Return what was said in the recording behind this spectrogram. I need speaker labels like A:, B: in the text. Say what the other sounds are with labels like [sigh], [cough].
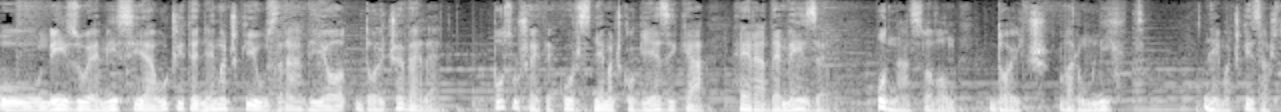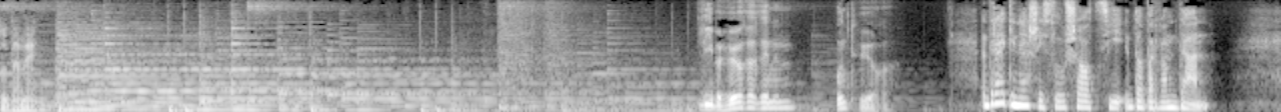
A: U nizu emisija učite njemački uz radio Deutsche Welle. Poslušajte kurs njemačkog jezika Hera de Meze pod naslovom Deutsch warum nicht? Njemački zašto da ne?
B: Liebe Hörerinnen und Hörer. Dragi naši slušaoci, dobar vam dan.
